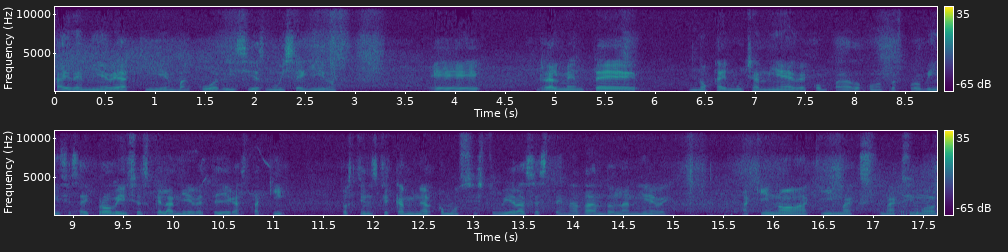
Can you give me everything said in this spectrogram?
cae de nieve aquí en Vancouver? Y si es muy seguido. Eh, realmente no cae mucha nieve comparado con otras provincias. Hay provincias que la nieve te llega hasta aquí. Entonces tienes que caminar como si estuvieras este, nadando en la nieve. Aquí no, aquí máximo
